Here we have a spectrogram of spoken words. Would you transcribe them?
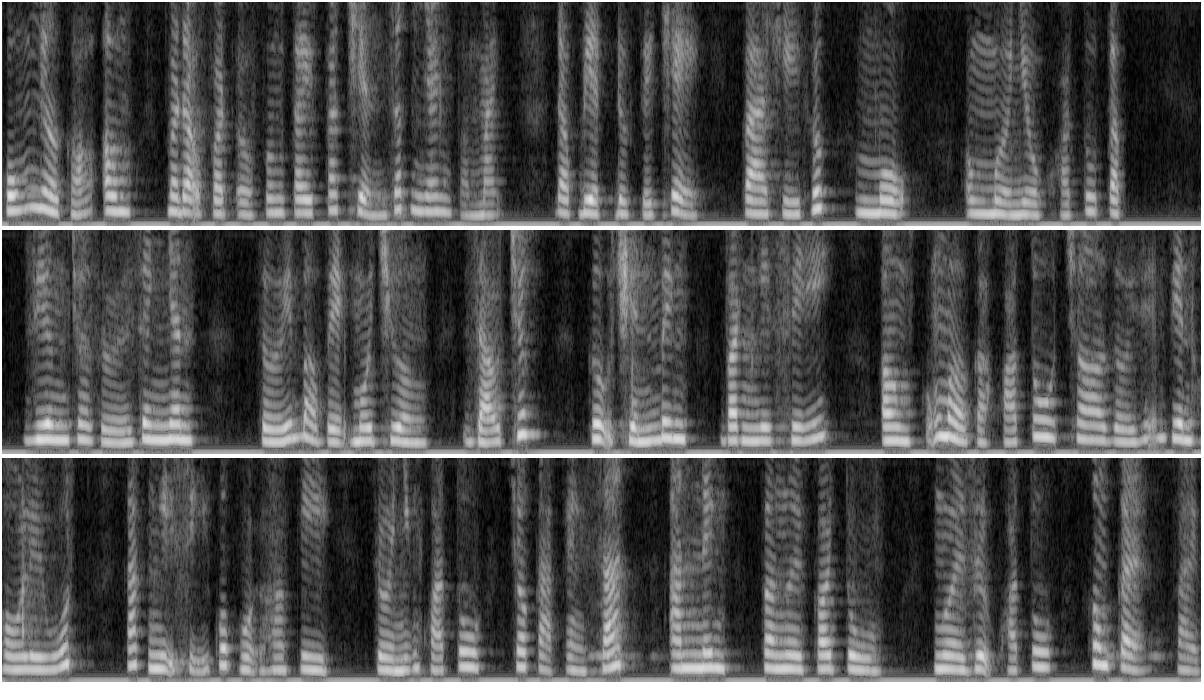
Cũng nhờ có ông mà đạo Phật ở phương Tây phát triển rất nhanh và mạnh, đặc biệt được giới trẻ và trí thức hâm mộ. Ông mở nhiều khóa tu tập riêng cho giới doanh nhân, giới bảo vệ môi trường, giáo chức, cựu chiến binh, văn nghệ sĩ. Ông cũng mở cả khóa tu cho giới diễn viên Hollywood, các nghị sĩ Quốc hội Hoa Kỳ, rồi những khóa tu cho cả cảnh sát, an ninh và người coi tù. Người dự khóa tu không cần phải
